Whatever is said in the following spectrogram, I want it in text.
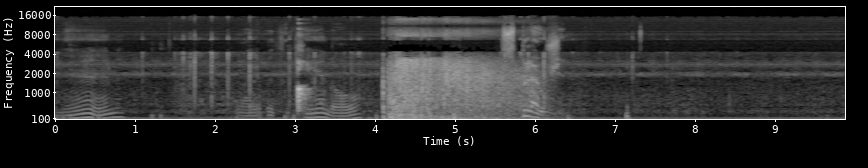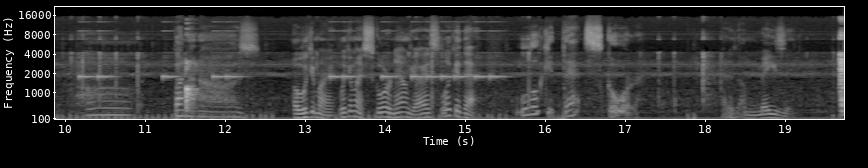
And then light it with the candle. Explosion. Oh bananas. Oh, look at my look at my score now, guys. Look at that. Look at that score. That is amazing. Oh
